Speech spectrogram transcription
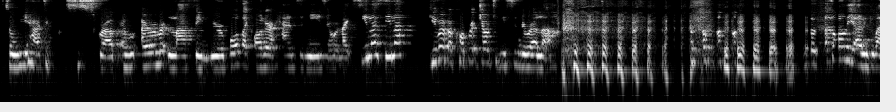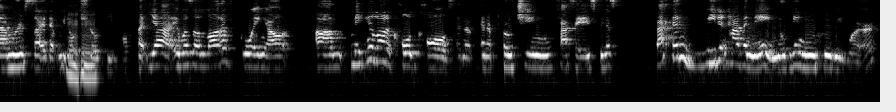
So we had to scrub. And I remember laughing. We were both like on our hands and knees and we're like, Sila, Sila, give up a corporate job to be Cinderella. so that's all the unglamorous side that we don't mm-hmm. show people. But yeah, it was a lot of going out, um, making a lot of cold calls and, and approaching cafes because back then we didn't have a name. Nobody knew who we were.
